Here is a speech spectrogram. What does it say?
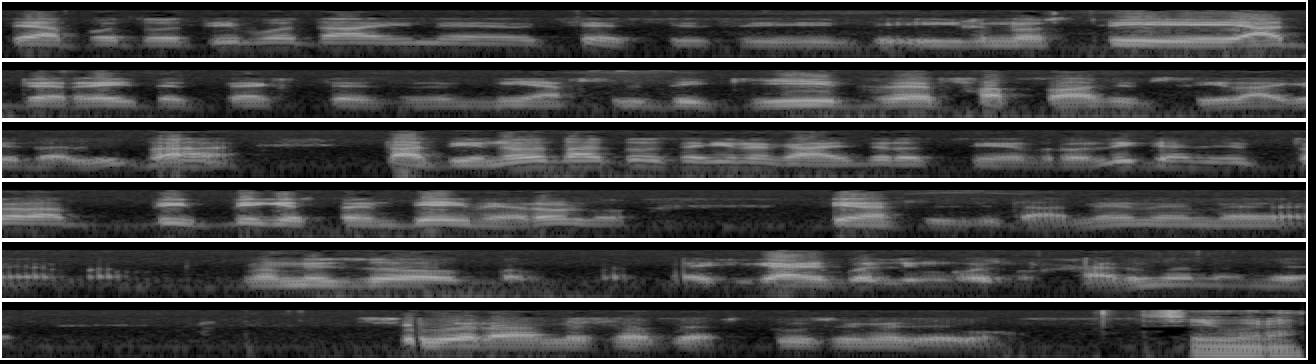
και από το τίποτα είναι, ξέρεις, οι, οι γνωστοί underrated παίχτες, μια αθλητική, δεν θα φτάσει ψηλά κτλ. Ταπεινότατος, έγινε ο καλύτερος στην Ευρωλίγα και τώρα μπή- μπήκε στο NBA με ρόλο. Τι να συζητάμε, ναι, ναι, νομίζω έχει κάνει πολύ κόσμο χαρούμενο και σίγουρα μέσα σε αυτούς είμαι και εγώ. Σίγουρα.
